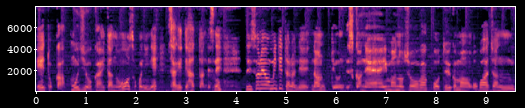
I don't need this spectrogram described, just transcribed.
絵とか文字を書いたのをそこにね下げてはったんですね。でそれを見てたらね何て言うんですかね今の小学校というかまあおばあちゃん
